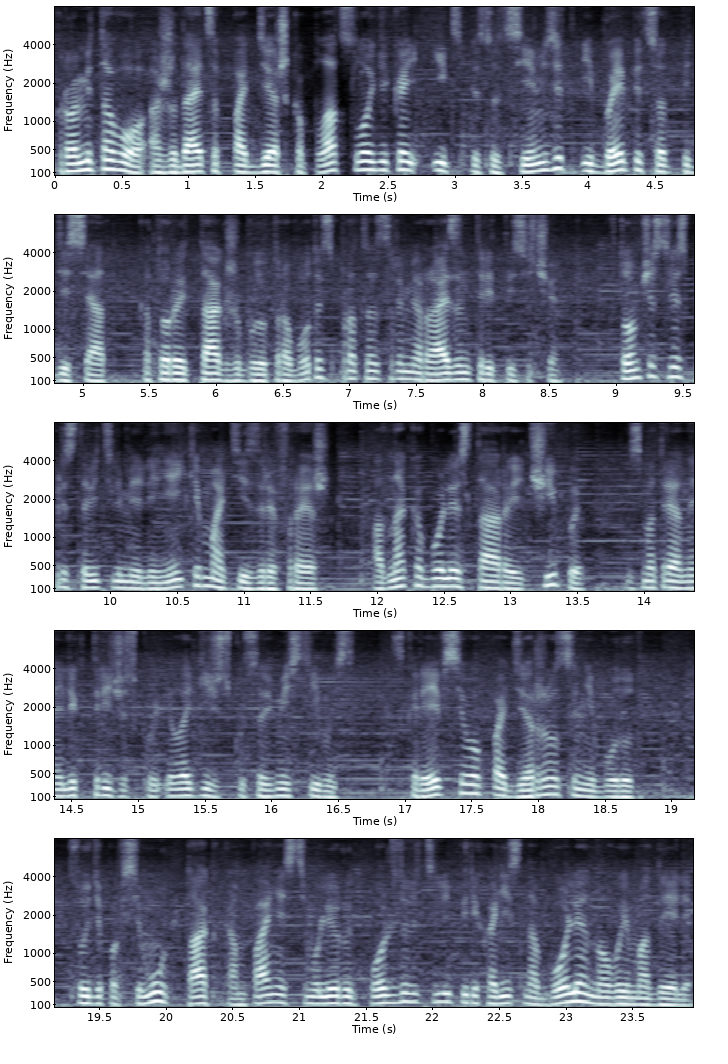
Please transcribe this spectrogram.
Кроме того, ожидается поддержка плат с логикой X570 и B550, которые также будут работать с процессорами Ryzen 3000. В том числе с представителями линейки Matiz Refresh. Однако более старые чипы, несмотря на электрическую и логическую совместимость, скорее всего поддерживаться не будут. Судя по всему, так компания стимулирует пользователей переходить на более новые модели,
